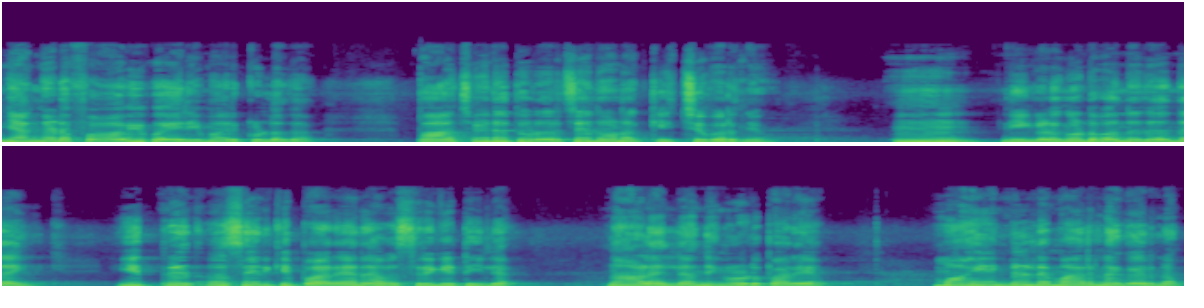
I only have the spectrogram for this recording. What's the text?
ഞങ്ങളുടെ ഭാവി ഭാര്യമാർക്കുള്ളതാ. പാച്ചുവിന്റെ തുടർച്ച എന്നോണ കിച്ചു പറഞ്ഞു. "ഉം, നിങ്ങളും കൊണ്ട് വന്നത് നന്നായി. ഇത്രയും ദിവസം എനിക്ക് പറയാൻ അവസരം കിട്ടിയില്ല. നാളെ എല്ലാം നിങ്ങളോട് പറയാം. മഹിയങ്കളുടെ മരണകാരണം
